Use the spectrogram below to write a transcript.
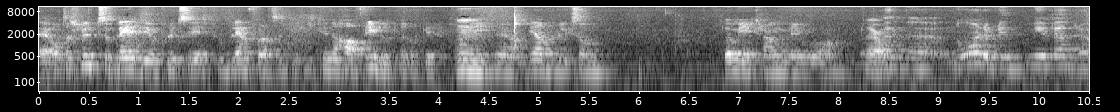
eh, Og til slutt så ble det jo plutselig et problem for at vi ikke kunne ha friminutt med dere. Fordi Mm. Ja. vi hadde liksom Det var mye krangling og Ja. Men uh, nå har det blitt mye bedre.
